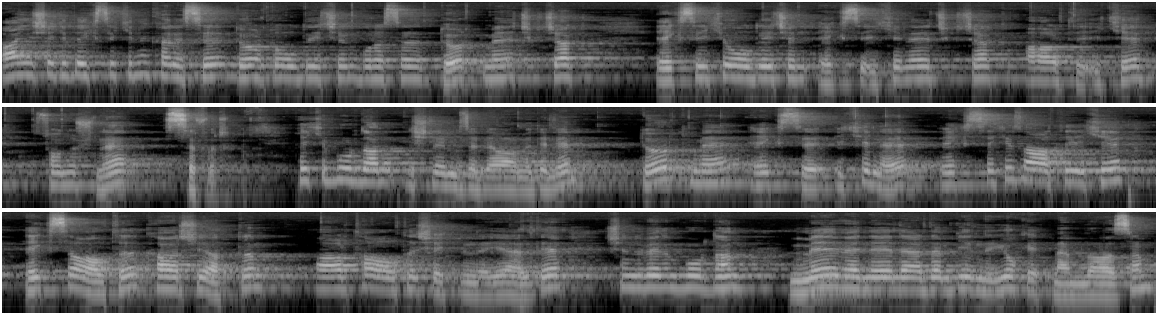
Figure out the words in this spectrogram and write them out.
Aynı şekilde eksi 2'nin karesi 4 olduğu için burası 4m çıkacak. Eksi 2 olduğu için eksi 2n çıkacak. Artı 2 sonuç ne? 0. Peki buradan işlemimize devam edelim. 4m eksi 2n eksi 8 artı 2 eksi 6 karşıya attım. Artı 6 şeklinde geldi. Şimdi benim buradan m ve n'lerden birini yok etmem lazım.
